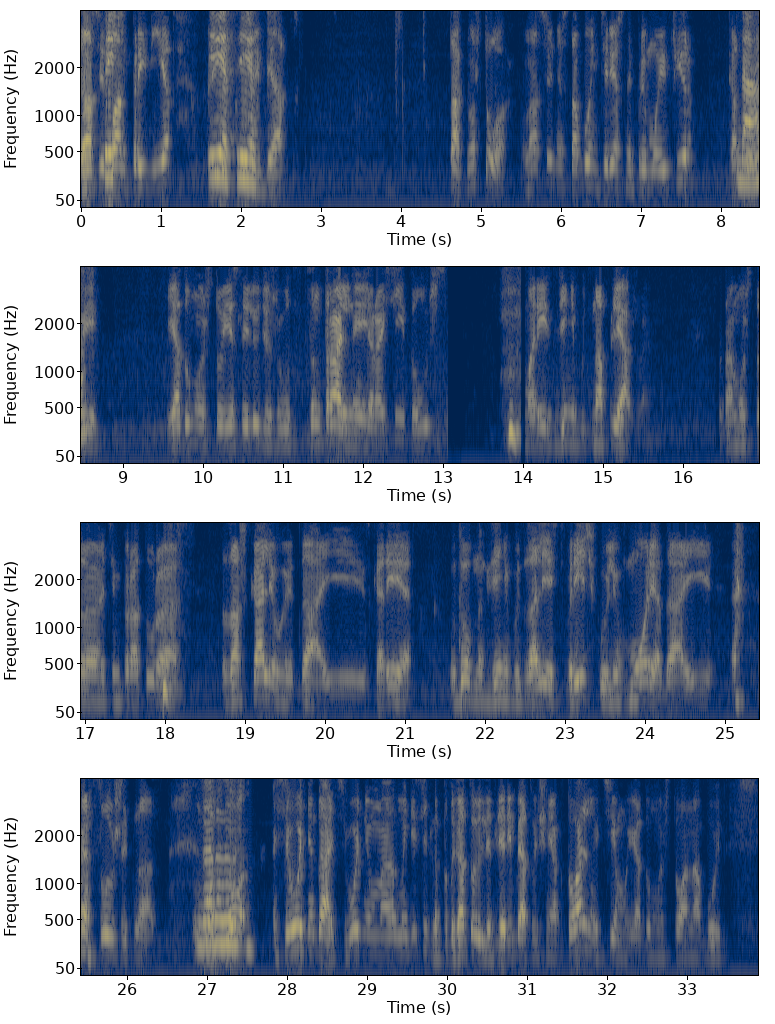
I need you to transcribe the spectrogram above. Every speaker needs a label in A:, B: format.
A: Да, Светлана, привет.
B: Привет, привет. Ребят.
A: Так, ну что, у нас сегодня с тобой интересный прямой эфир, который, да. я думаю, что если люди живут в центральной России, то лучше смотреть где-нибудь на пляже, потому что температура зашкаливает, да, и скорее удобно где-нибудь залезть в речку или в море, да, и слушать нас. Да, вот. да, Но сегодня, да, сегодня мы действительно подготовили для ребят очень актуальную тему. Я думаю, что она будет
